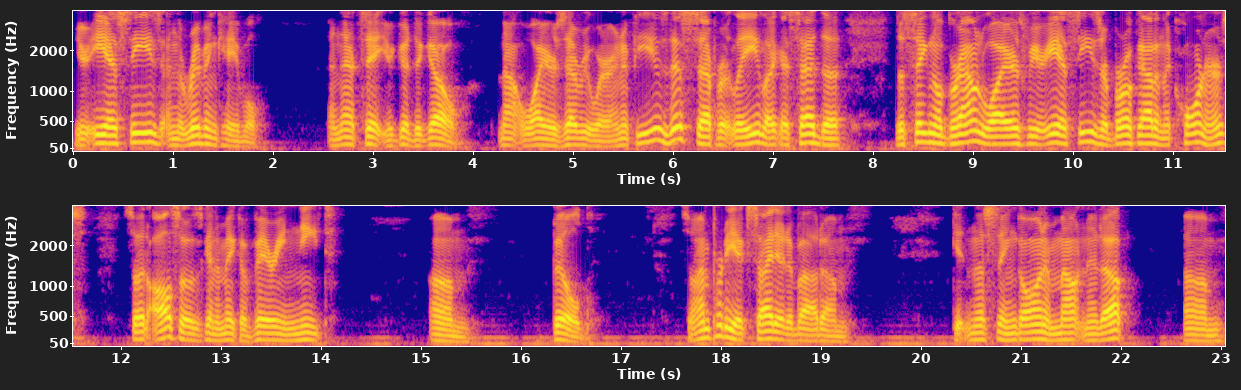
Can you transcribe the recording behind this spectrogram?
your ESCs and the ribbon cable. And that's it. You're good to go. Not wires everywhere. And if you use this separately, like I said, the, the signal ground wires for your ESCs are broke out in the corners. So it also is going to make a very neat um, build. So I'm pretty excited about um, getting this thing going and mounting it up. Um,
